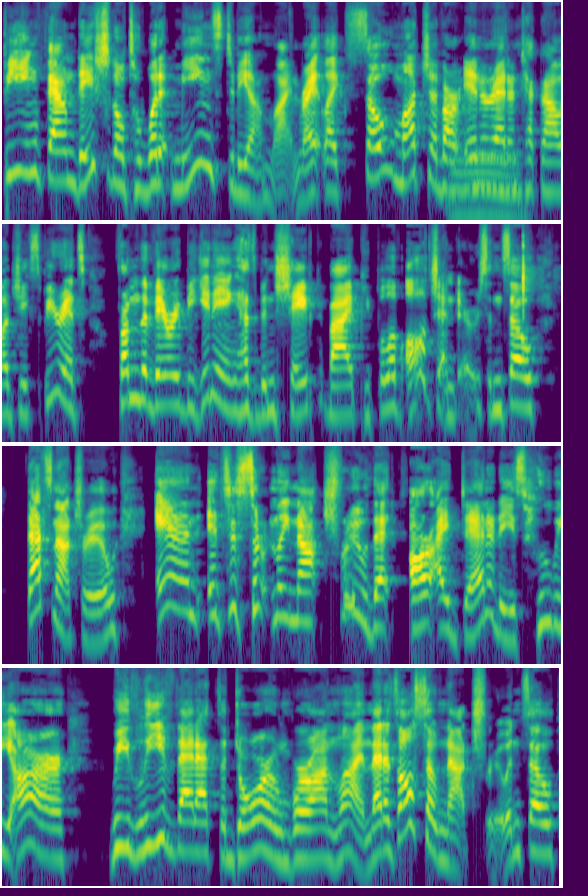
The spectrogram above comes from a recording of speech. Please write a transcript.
being foundational to what it means to be online, right? Like so much of our mm. internet and mm. technology experience from the very beginning has been shaped by people of all genders. And so that's not true. And it's just certainly not true that our identities, who we are, we leave that at the door and we're online. That is also not true. And so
